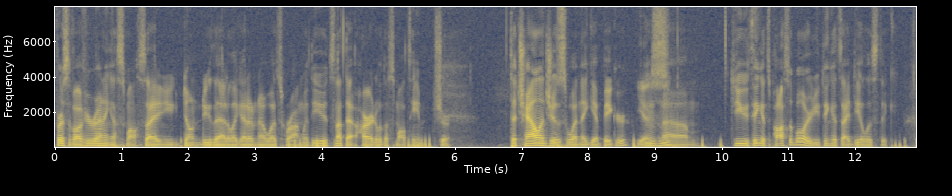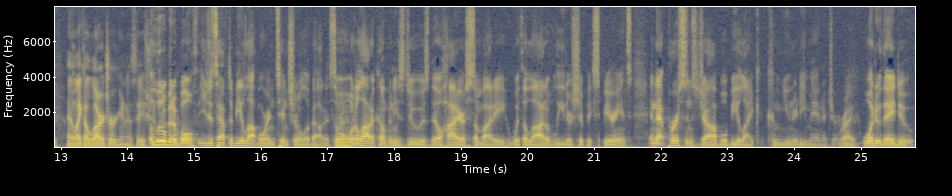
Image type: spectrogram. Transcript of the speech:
first of all, if you're running a small site and you don't do that, like I don't know what's wrong with you. It's not that hard with a small team. sure. The challenge is when they get bigger. Yes. Mhm. Um, do you think it's possible, or do you think it's idealistic, and like a large organization? A little bit of both. You just have to be a lot more intentional about it. So what a lot of companies do is they'll hire somebody with a lot of leadership experience, and that person's job will be like community manager. Right. What do they do?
